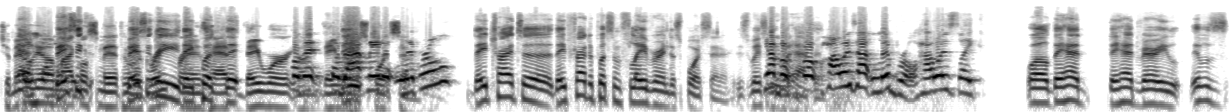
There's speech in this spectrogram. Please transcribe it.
Jemele Hill and Michael Smith, who are basically, great they friends, put- had, they- they, were So, um, they so were that made it Center. liberal. they tried to they've tried to put some flavor into SportsCenter. Is basically Yeah, but, what happened. but how is that liberal? How is like well, they had they had very it was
